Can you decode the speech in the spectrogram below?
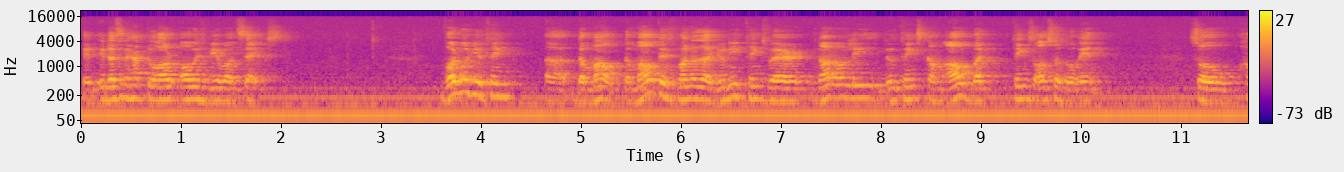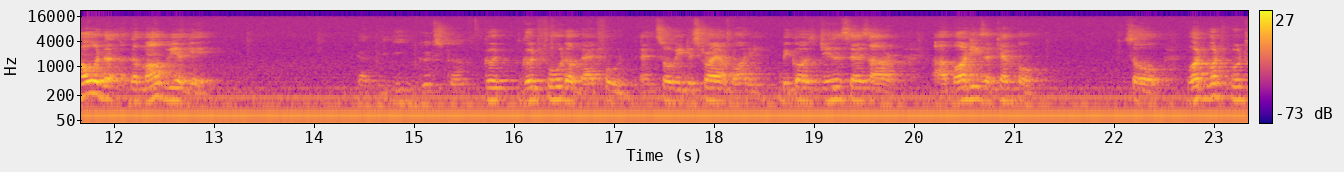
It, it doesn't have to al- always be about sex. What would you think uh, the mouth? The mouth is one of the unique things where not only do things come out but things also go in. So how would the, the mouth be a gate Gotta be eating good stuff. good good food or bad food. And so we destroy our body. Because jesus says our our body is a temple so what what would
